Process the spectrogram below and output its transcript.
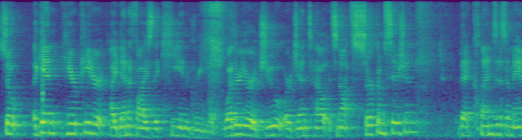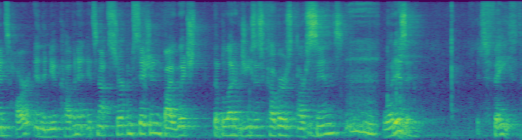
So, again, here Peter identifies the key ingredient. Whether you're a Jew or Gentile, it's not circumcision that cleanses a man's heart in the new covenant. It's not circumcision by which the blood of Jesus covers our sins. What is it? It's faith.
